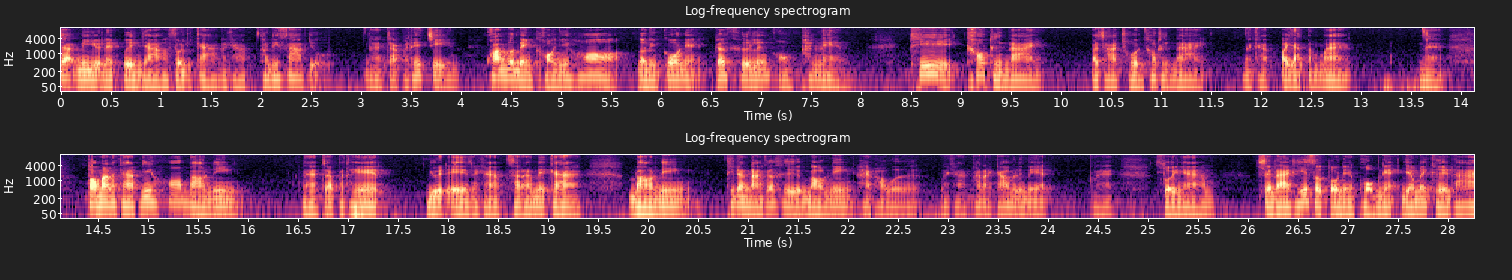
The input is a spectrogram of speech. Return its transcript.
จะมีอยู่ในปืนยาวสวัสดิการนะครับเท่าที่ทราบอยู่นะจากประเทศจีน ความโดดเด่นของยี่ห้อโดนิโก้เนี่ยก็คือเรื่องของคะแนน ที่เข้าถึงได้ประชาชนเข้าถึงได้นะครับประหยัดมากๆนะต่อมานะครับยี่ห้อบาวนิงนะจากประเทศ USA นะครับสหรัฐอเมริกาบาวนิงที่ดังๆก็คือ b o w n i n g High Power นะครับขนาด 9มิลลิเมตรนะสวยงาม เสียดายที่สุดตัวเนี่ยผมเนี่ยยังไม่เคยได้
